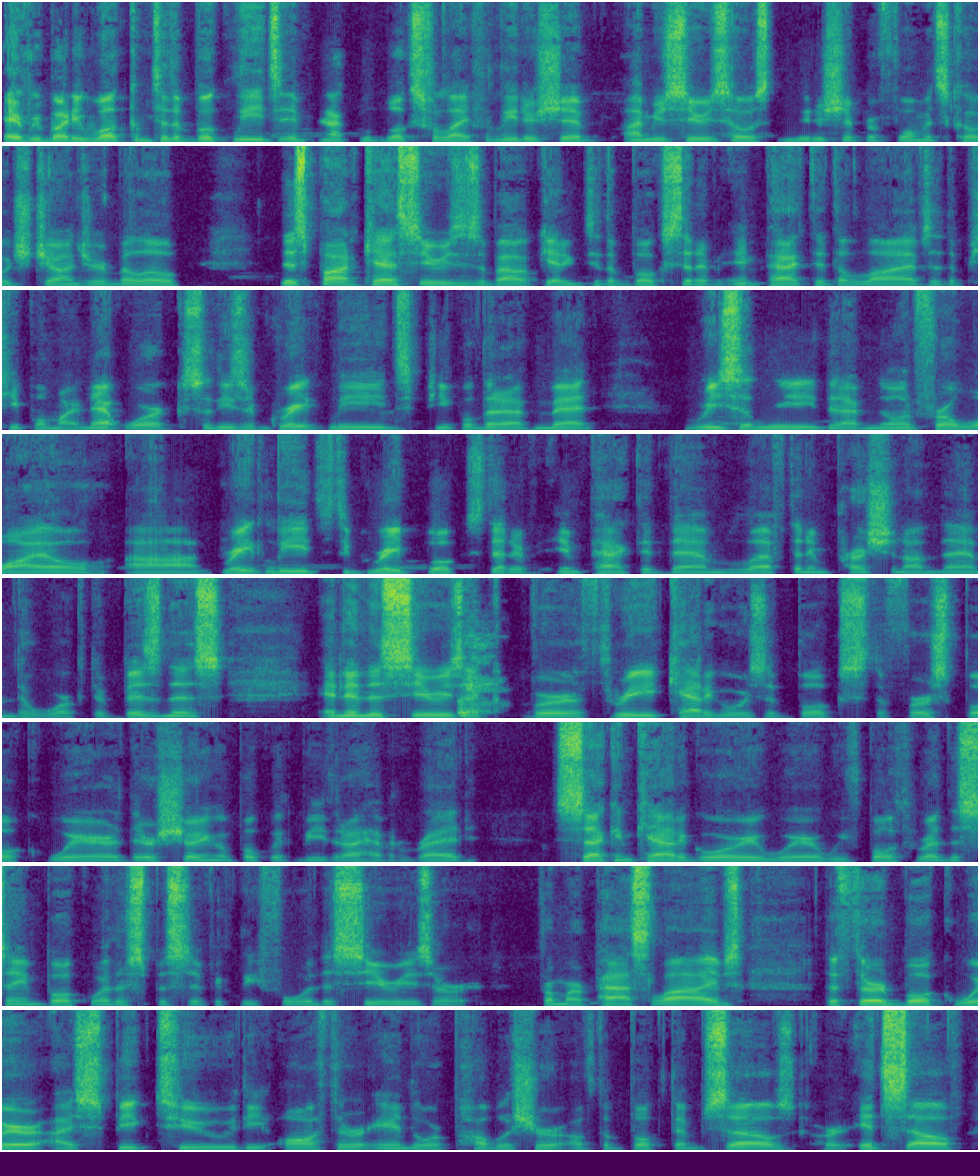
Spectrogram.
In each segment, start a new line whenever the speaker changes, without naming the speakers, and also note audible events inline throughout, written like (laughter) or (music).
Hey, everybody, welcome to the Book Leads Impactful Books for Life and Leadership. I'm your series host and leadership performance coach, John Giarmillo. This podcast series is about getting to the books that have impacted the lives of the people in my network. So these are great leads, people that I've met recently that I've known for a while, uh, great leads to great books that have impacted them, left an impression on them, their work, their business. And in this series, I cover three categories of books. The first book, where they're sharing a book with me that I haven't read second category where we've both read the same book whether specifically for the series or from our past lives. The third book where i speak to the author and or publisher of the book themselves or itself.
